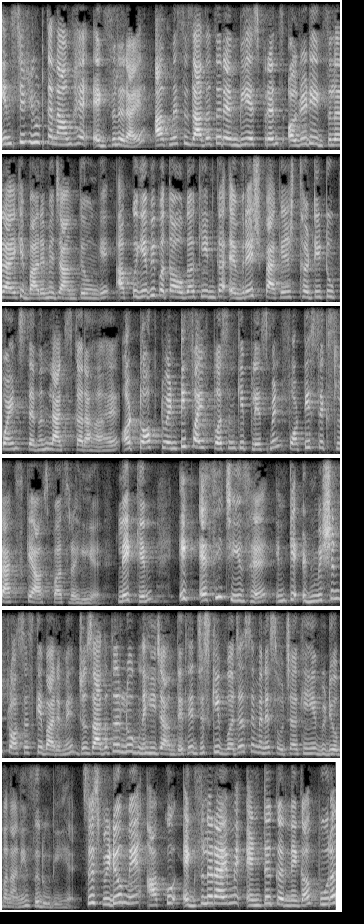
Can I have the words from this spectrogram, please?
इंस्टीट्यूट का नाम है एक्सिलराई आप में से ज़्यादातर एमबीए एस्पिरेंट्स ऑलरेडी एक्सिलराई के बारे में जानते होंगे। आपको ये भी पता होगा कि इनका एवरेज पैकेज 32.7 लाख का रहा है और टॉप 25 परसेंट की प्लेसमेंट 46 लाख के आसपास रही है। लेकिन एक ऐसी चीज़ है इनके एडमिशन प्रोसेस के बारे में जो ज़्यादातर लोग नहीं जानते थे जिसकी वजह से मैंने सोचा कि ये वीडियो बनानी ज़रूरी है। so, इस वीडियो में आपको एक्सिलराई में एंटर करने का पूरा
